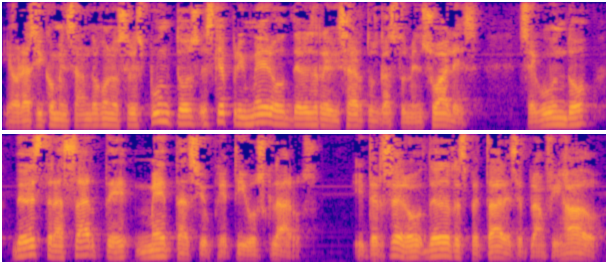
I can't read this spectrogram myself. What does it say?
Y ahora sí comenzando con los tres puntos, es que primero debes revisar tus gastos mensuales. Segundo, debes trazarte metas y objetivos claros. Y tercero, debes respetar ese plan fijado.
